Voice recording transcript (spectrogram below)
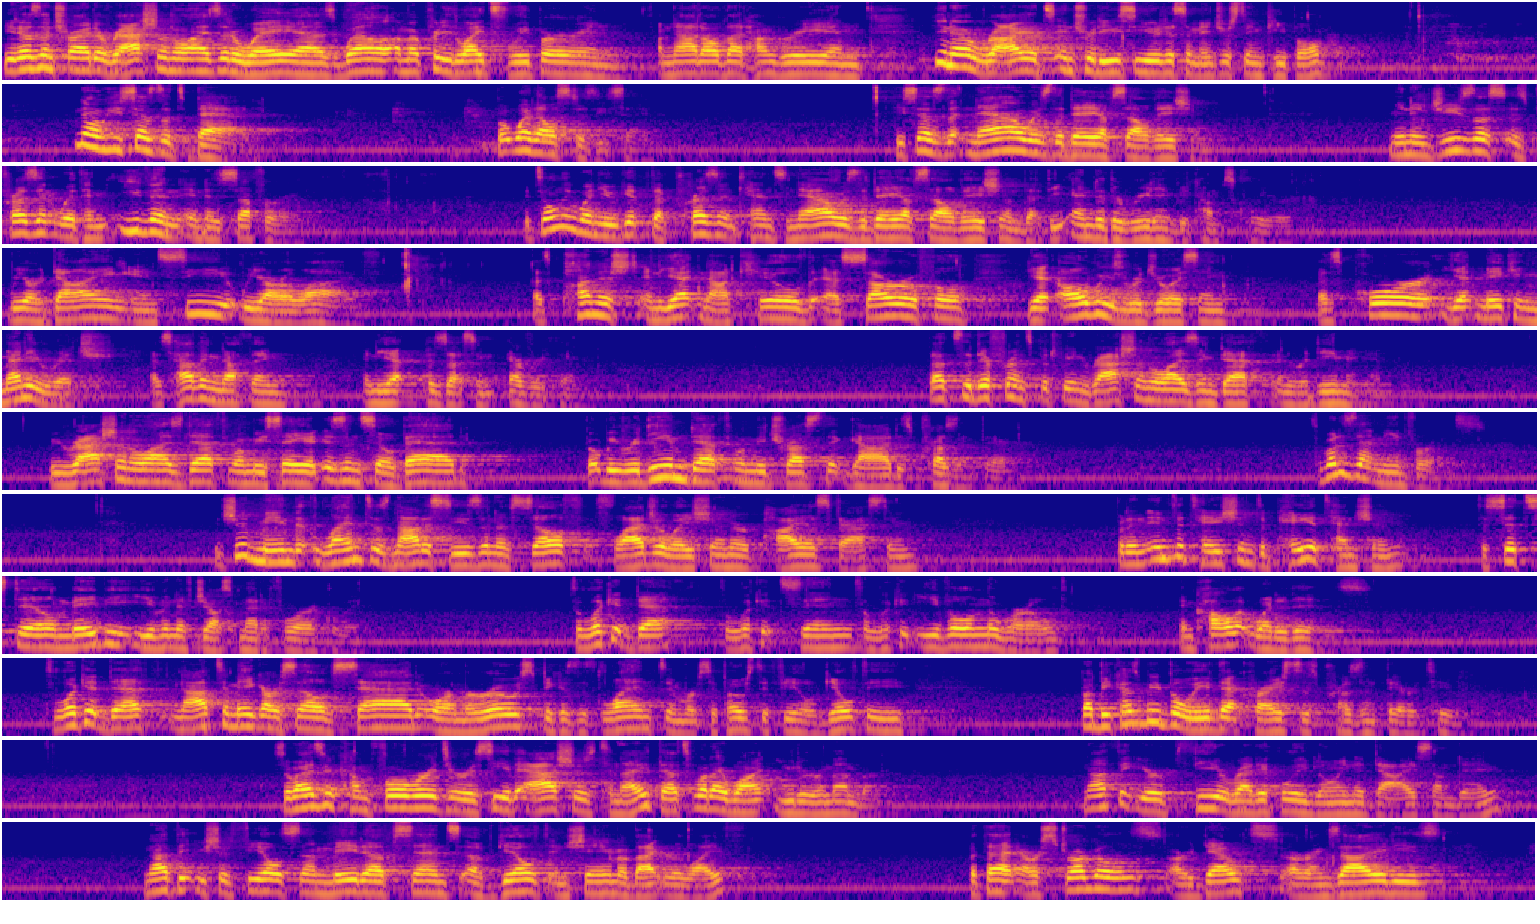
He doesn't try to rationalize it away as, well, I'm a pretty light sleeper and I'm not all that hungry, and, you know, riots introduce you to some interesting people. No, he says it's bad. But what else does he say? He says that now is the day of salvation, meaning Jesus is present with him even in his suffering. It's only when you get the present tense, now is the day of salvation, that the end of the reading becomes clear. We are dying, and see, we are alive. As punished and yet not killed, as sorrowful yet always rejoicing, as poor yet making many rich, as having nothing and yet possessing everything. That's the difference between rationalizing death and redeeming it. We rationalize death when we say it isn't so bad, but we redeem death when we trust that God is present there. So, what does that mean for us? It should mean that Lent is not a season of self flagellation or pious fasting, but an invitation to pay attention, to sit still, maybe even if just metaphorically, to look at death to look at sin, to look at evil in the world, and call it what it is. To look at death not to make ourselves sad or morose because it's Lent and we're supposed to feel guilty, but because we believe that Christ is present there too. So as you come forward to receive ashes tonight, that's what I want you to remember. Not that you're theoretically going to die someday not that you should feel some made up sense of guilt and shame about your life, but that our struggles, our doubts, our anxieties,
